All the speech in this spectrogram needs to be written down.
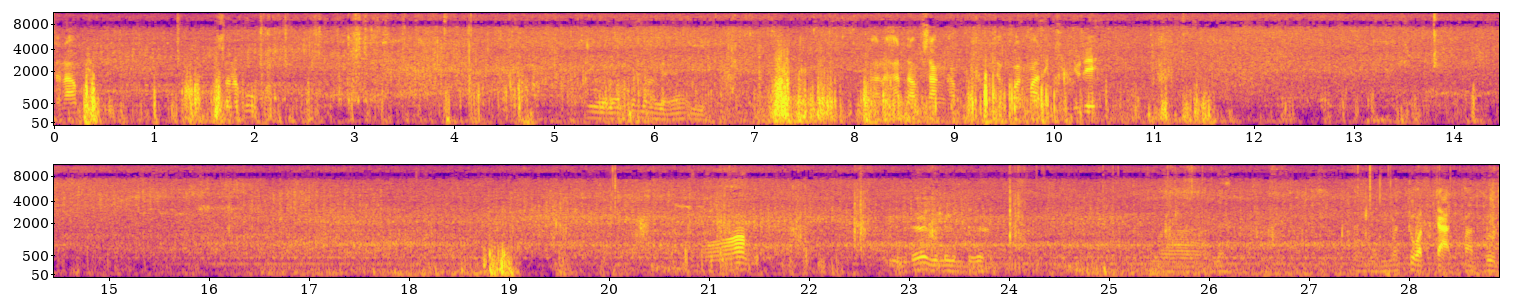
สนามบินสนามภูมิครับเรือเราก็มาแล้วนี่ร้านอาหารตามสั่งครับเดี๋ยวก่อนมาได้กินอยู่ดิ อ๋อลืมเด้ออย่าลืมเด้อมาเนี่ย มาตรวจกาดปาดบุญ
